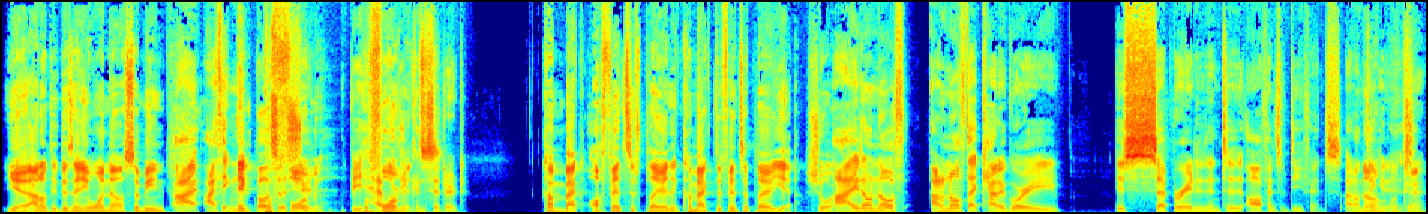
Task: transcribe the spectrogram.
Yeah, I don't think there's anyone else. I mean, I, I think Nick Bosa should be heavily considered. comeback offensive player and then comeback defensive player. Yeah, sure. I don't know if I don't know if that category is separated into offensive defense. I don't no, think it is. okay.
